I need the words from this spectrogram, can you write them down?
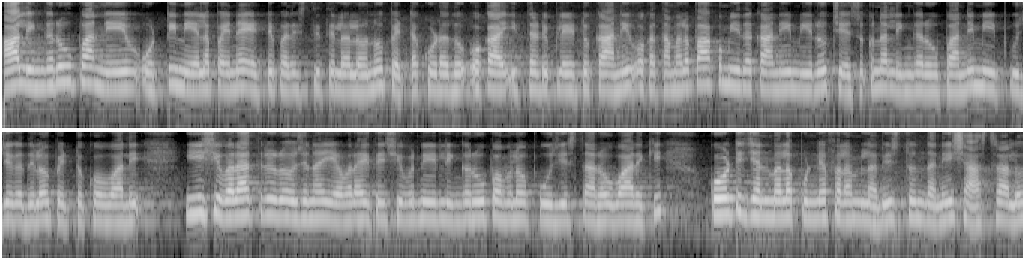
ఆ లింగ రూపాన్ని ఒట్టి నేలపైన ఎట్టి పరిస్థితులలోనూ పెట్టకూడదు. ఒక ఇత్తడి ప్లేటు కానీ ఒక తమలపాకు మీద కానీ మీరు చేసుకున్న లింగ రూపాన్ని మీ పూజ గదిలో పెట్టుకోవాలి. ఈ శివరాత్రి రోజున ఎవరైతే శివుని లింగ రూపంలో పూజిస్తారో వారికి కోటి జన్మల పుణ్యఫలం లభిస్తుందని శాస్త్రాలు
